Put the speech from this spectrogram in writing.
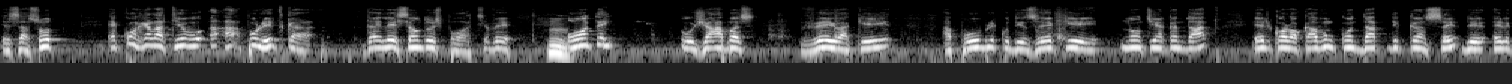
esse assunto, é com relativo à política da eleição do esporte. Você vê, Hum. Ontem, o Jarbas veio aqui a público dizer que não tinha candidato, ele colocava um candidato de, canse, de ele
